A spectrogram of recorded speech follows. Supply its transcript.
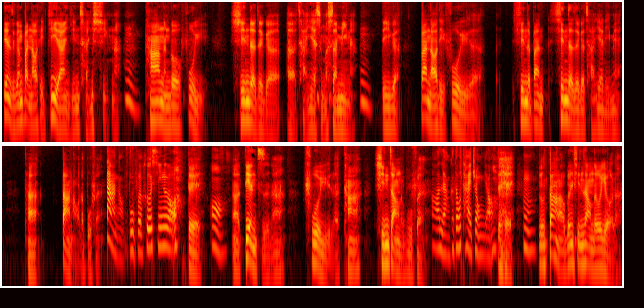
电子跟半导体既然已经成型了，嗯，它能够赋予新的这个呃产业什么生命呢？嗯，第一个半导体赋予了新的半新的这个产业里面，它。大脑的部分，大脑的部分核心喽。对，哦，啊，电子呢，赋予了它心脏的部分。啊，两个都太重要。对，嗯，如果大脑跟心脏都有了，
